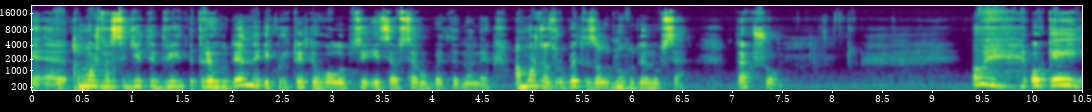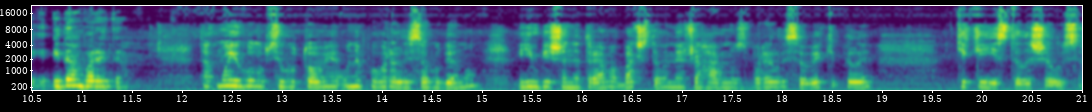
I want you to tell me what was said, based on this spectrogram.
е, можна сидіти 2-3 години і крутити голубці, і це все робити на них. А можна зробити за одну годину все. Так що, ой, окей, ідемо варити. Так, мої голубці готові. Вони поварилися годину. Їм більше не треба. Бачите, вони вже гарно зварилися, википіли, тільки їсти лишилося.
